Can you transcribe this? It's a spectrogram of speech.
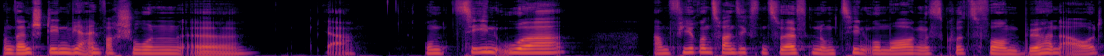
Und dann stehen wir einfach schon, äh, ja, um 10 Uhr am 24.12. um 10 Uhr morgens, kurz vorm Burnout.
